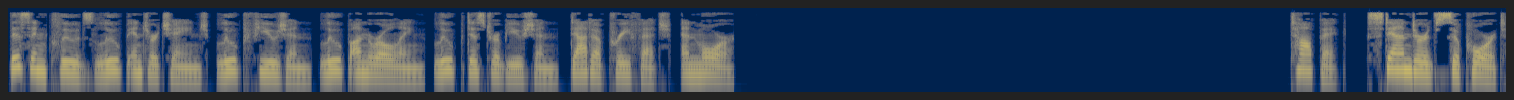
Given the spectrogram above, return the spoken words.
This includes loop interchange, loop fusion, loop unrolling, loop distribution, data prefetch, and more. Topic: Standards support.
